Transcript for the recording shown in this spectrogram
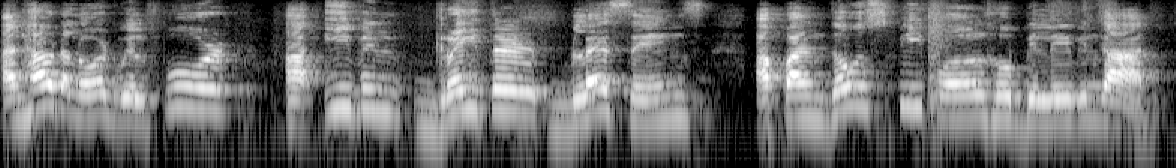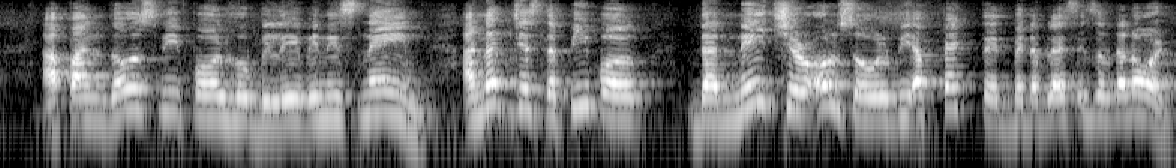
and how the Lord will pour uh, even greater blessings upon those people who believe in God, upon those people who believe in his name. And not just the people, the nature also will be affected by the blessings of the Lord.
